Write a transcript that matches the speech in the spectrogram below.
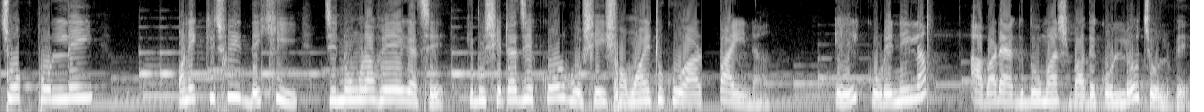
চোখ পড়লেই অনেক কিছুই দেখি যে নোংরা হয়ে গেছে, কিন্তু সেটা যে করব সেই সময়টুকু আর পাই না। এই করে নিলাম, আবার এক দু মাস বাদে করলেও চলবে।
